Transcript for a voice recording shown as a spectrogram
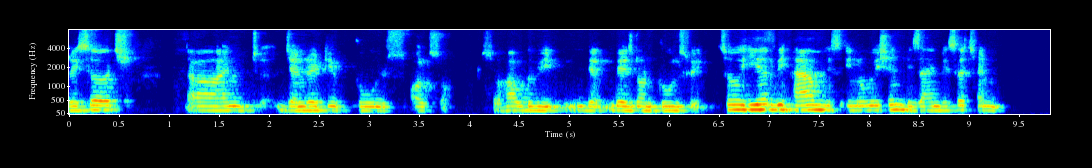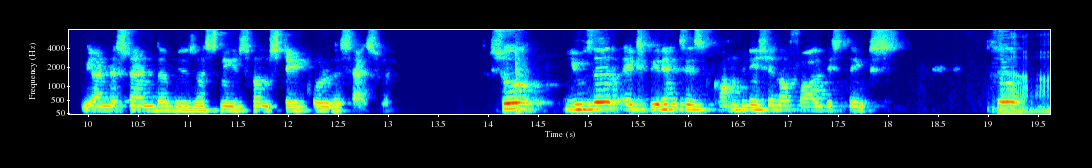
research uh, and generative tools also. So how do we based on tools so here we have this innovation design research and we understand the business needs from stakeholders as well. So user experience is combination of all these things. So Yeah.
